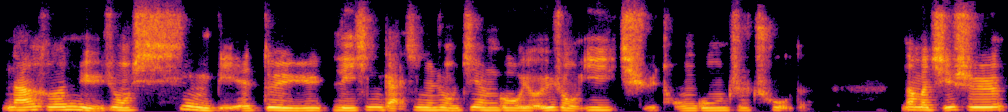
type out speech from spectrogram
男和女这种性别对于理性感性的这种建构有一种异曲同工之处的。那么，其实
